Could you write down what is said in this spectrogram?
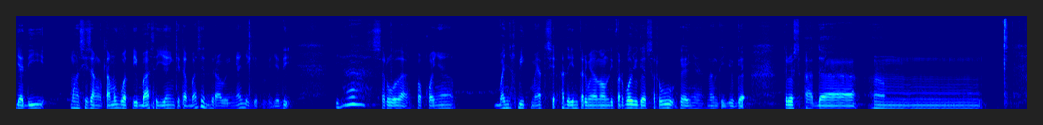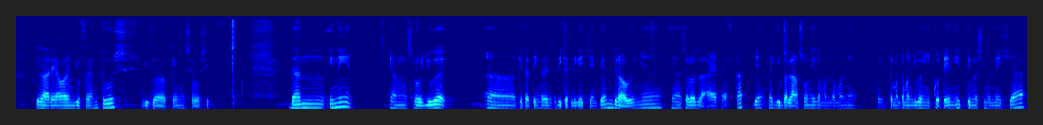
Jadi masih sangat lama buat dibahas. Aja yang kita bahas ya drawingnya aja gitu loh. Jadi ya seru lah pokoknya banyak big match ada Inter Milan lawan Liverpool juga seru kayaknya nanti juga. Terus ada um, Villarreal lawan Juventus juga kayaknya seru sih. Dan ini yang seru juga uh, kita tinggalin sedikit Liga Champion drawingnya yang seru adalah AFF Cup ya. Lagi berlangsung nih teman-teman ya. Pasti teman-teman juga ngikutin ini timnas Indonesia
